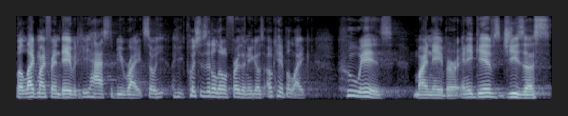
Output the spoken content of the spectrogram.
But like my friend David, he has to be right. So he, he pushes it a little further and he goes, okay, but like, who is my neighbor? And he gives Jesus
